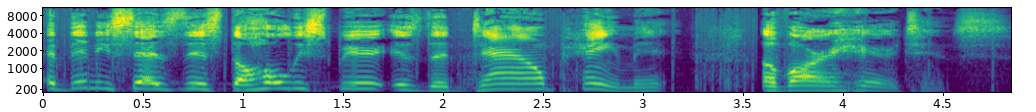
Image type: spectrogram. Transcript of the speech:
And then he says this the Holy Spirit is the down payment of our inheritance.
